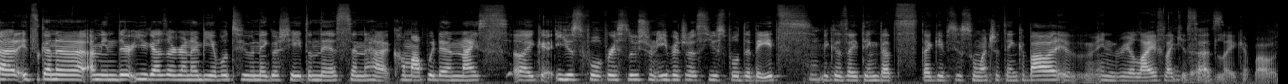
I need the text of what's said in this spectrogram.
that it's gonna. I mean, there, you guys are gonna be able to negotiate on this and ha- come up with a nice, like, useful resolution, even just useful debates, because I think that's that gives you so much to think about in real life, like It you said, like about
